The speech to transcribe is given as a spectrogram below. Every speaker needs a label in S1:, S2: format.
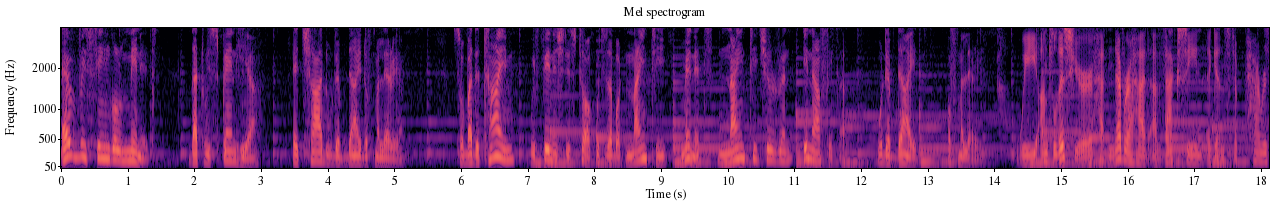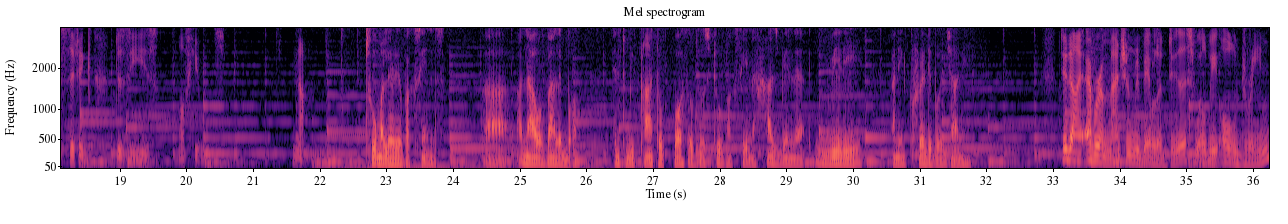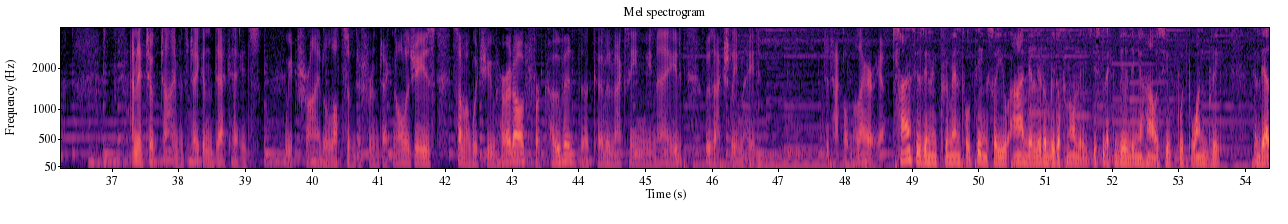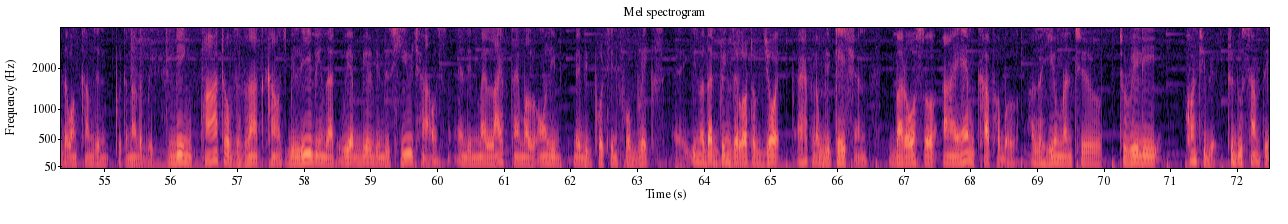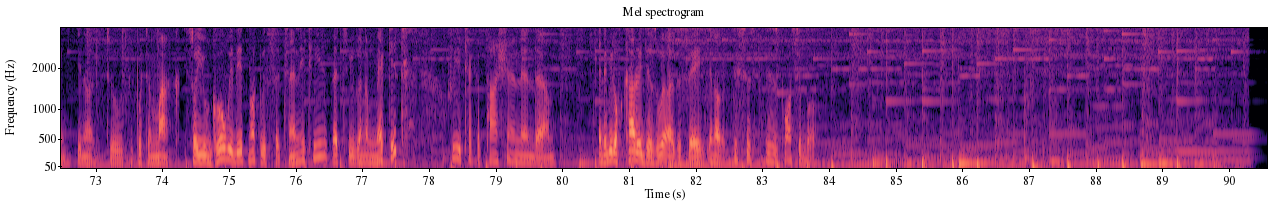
S1: every single minute that we spend here, a child would have died of malaria. So by the time we finish this talk, which is about 90 minutes, 90 children in Africa would have died of malaria.
S2: We, until this year, had never had a vaccine against a parasitic disease of humans. None.
S3: Two malaria vaccines uh, are now available, and to be part of both of those two vaccines has been really an incredible journey.
S2: Did I ever imagine we'd be able to do this? Will we all dream? And it took time, it's taken decades. We tried lots of different technologies, some of which you've heard of for COVID. The COVID vaccine we made was actually made to tackle malaria.
S3: Science is an incremental thing, so you add a little bit of knowledge. It's like building a house, you put one brick and the other one comes and put another brick. Being part of that culture, believing that we are building this huge house and in my lifetime I'll only maybe put in four bricks, uh, you know, that brings a lot of joy. I have an obligation, but also I am capable as a human to, to really contribute, to do something, you know, to, to put a mark. So you go with it not with certainty that you're going to make it, really take a passion and, um, and a bit of courage as well to say, you know, this is, this is possible.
